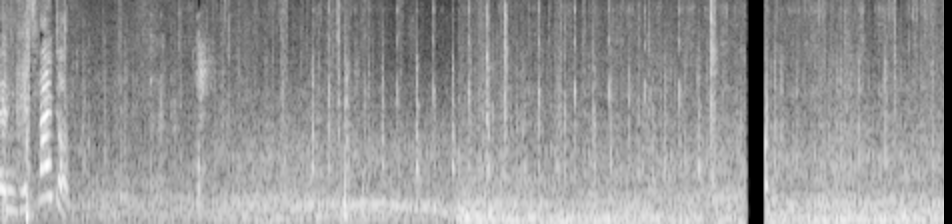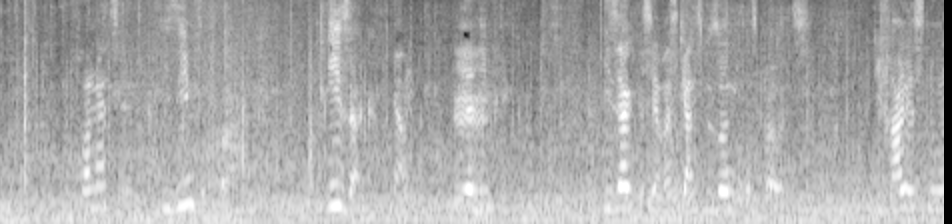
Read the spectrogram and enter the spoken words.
dann geht's weiter. Frau Netze, die siebte Frage. Isaac, ja, Ihr Liebling. Isaac ist ja was ganz Besonderes bei uns. Die Frage ist nun,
